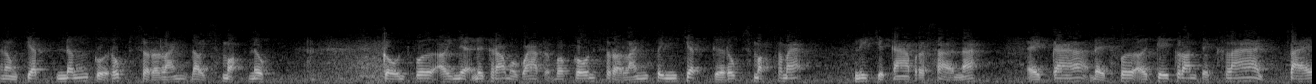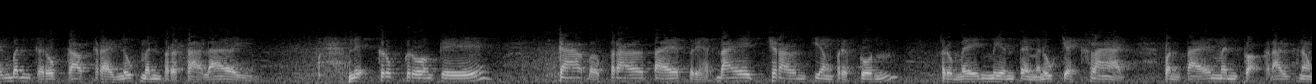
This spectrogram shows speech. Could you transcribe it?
ក្នុងចិត្តនិងគោរពស្រឡាញ់ដោយស្មោះនោះ កូនធ្វើឲ្យអ្នកនៅក្រោមអាវាតរបស់កូនស្រឡាញ់ពេញចិត្តគោរពស្មោះស្ម័គ្រនេះជាការប្រសើរណាស់ឯការដែលធ្វើឲ្យគេគ្រាន់តែខ្លាចតែមិនគោរពកោតក្រែងនោះមិនប្រសើរឡើយអ្នកគ្រប់គ្រងគេកាលបើប្រើតែព្រះដែកច្រើនជាងព្រះគុណរមែងមានតែមនុស្សចេះខ្លាចប៉ុន្តែមិនកក់ក្ដៅក្នុង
